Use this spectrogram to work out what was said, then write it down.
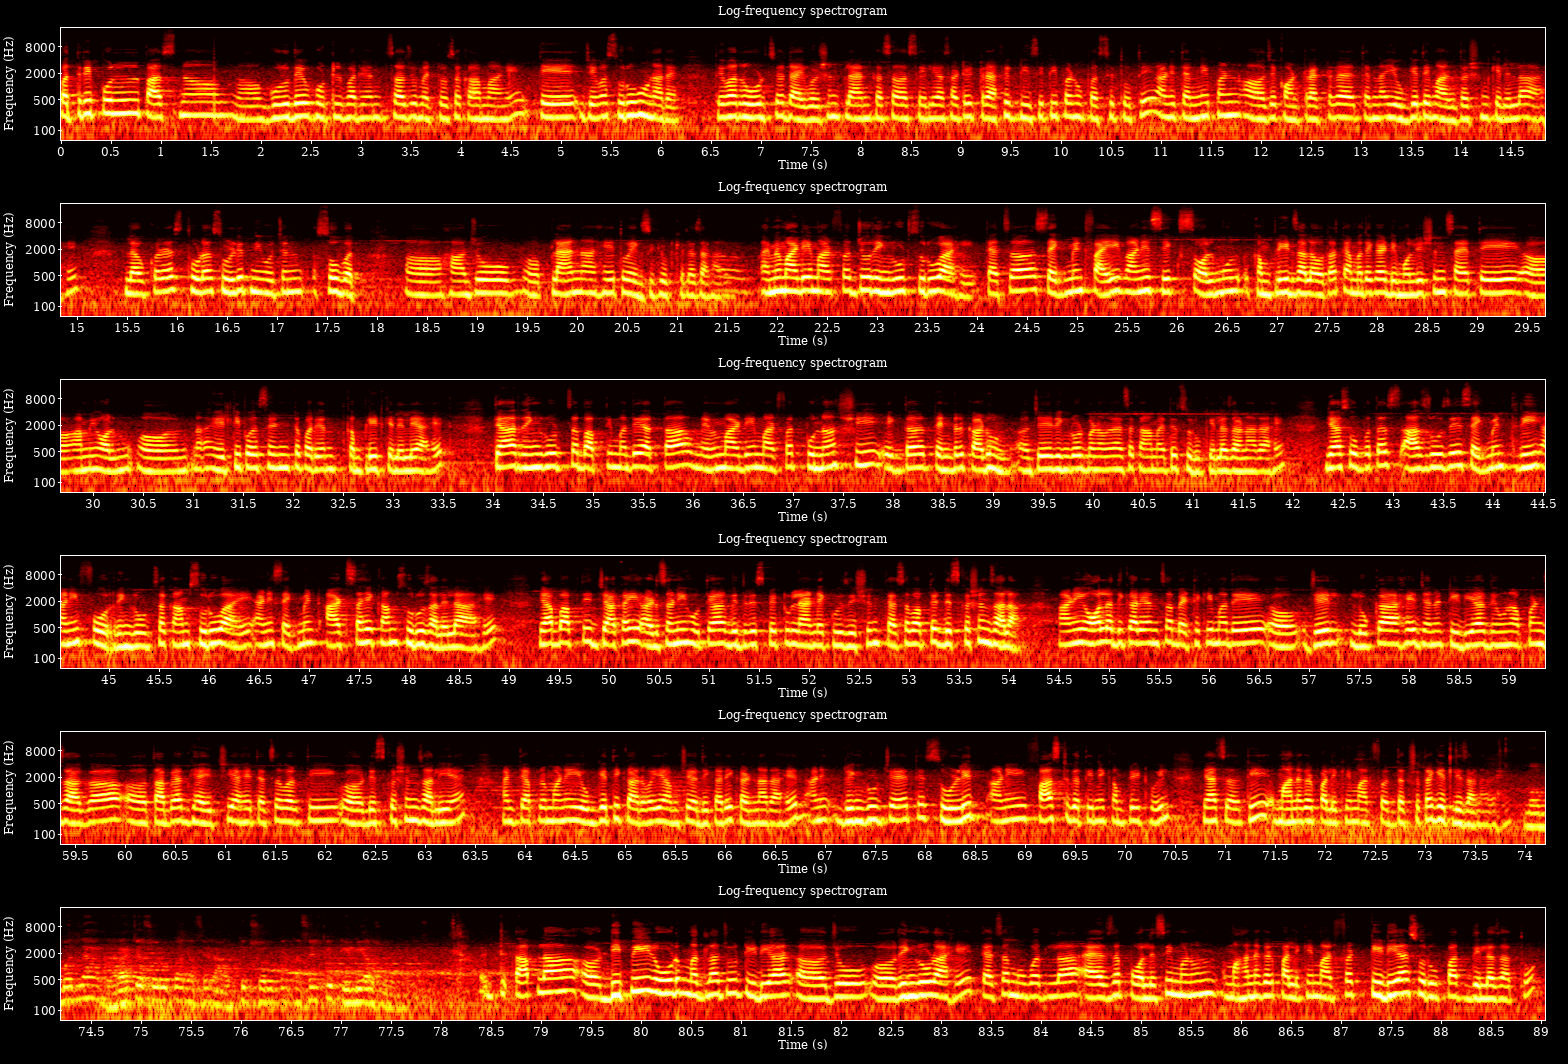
पत्रीपूलपासनं गुरुदेव हॉटेलपर्यंतचा जो मेट्रोचं काम आहे ते जेव्हा सुरू होणार आहे तेव्हा रोडचं डायव्हर्शन प्लॅन कसं असेल यासाठी ट्रॅफिक डी सी पी पण उपस्थित होते आणि त्यांनी पण जे कॉन्ट्रॅक्टर आहे त्यांना योग्य ते मार्गदर्शन केलेलं आहे. लवकरच थोडं सुरळीत नियोजन सोबत हा जो प्लॅन आहे तो एक्झिक्यूट केला जाणार आहे. एम एम आर डी एमार्फत जो रिंग रूट सुरू आहे त्याचं सेगमेंट फाईव्ह आणि सिक्स ऑलमोस्ट कंप्लीट झाला होता. त्यामध्ये काय डिमॉलिशन्स आहेत ते आम्ही ऑलमो एटी पर्सेंटपर्यंत कंप्लीट केलेले आहेत. त्या रिंग रूटच्या बाबतीमध्ये आता एम एम आर डी मार्फत पुन्हाशी एकदा टेंडर काढून जे रिंग रोड बनवण्याचं काम आहे ते सुरू केलं जाणार आहे. यासोबतच आज रोजी सेगमेंट थ्री आणि फोर रिंग रोडचं काम सुरू आहे आणि सेगमेंट आठचंही काम सुरू झालेलं आहे. या बाबतीत ज्या काही अडचणी होत्या with respect to land acquisition त्याच्या बाबतीत डिस्कशन झाला. आणि ऑल अधिकाऱ्यांचा बैठकीमध्ये जे लोक आहेत ज्यांना टी डी आर देऊन आपण जागा ताब्यात घ्यायची आहे त्याच्यावरती डिस्कशन झाली आहे. आणि त्याप्रमाणे योग्य ती कारवाई आमचे अधिकारी करणार आहेत. आणि रिंग रूट जे आहे ते सुरळीत आणि फास्ट गतीने कंप्लीट होईल यासाठी महानगरपालिकेमार्फत दक्षता घेतली जाणार आहे. मोबदला घराच्या स्वरूपात असेल आर्थिक स्वरूपात असेल की टी डी आर स्वरूपात? आपला डी पी रोडमधला जो टी डी आर जो रिंग रोड आहे त्याचा मोबदला ॲज अ पॉलिसी म्हणून महानगरपालिकेमार्फत टी डी आर स्वरूपात दिला जातो.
